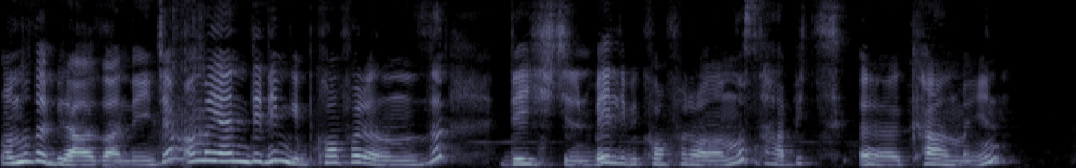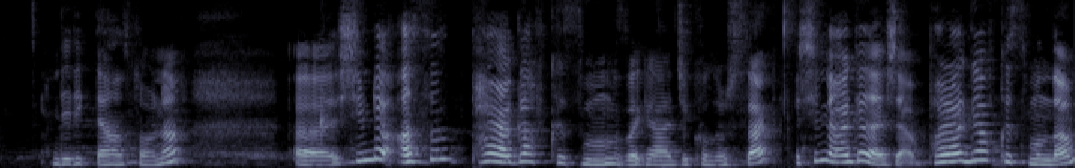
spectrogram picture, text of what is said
onu da birazdan değineceğim. Ama yani dediğim gibi konfor alanınızı değiştirin. Belli bir konfor alanına sabit e, kalmayın. Dedikten sonra şimdi asıl paragraf kısmımıza gelecek olursak. Şimdi arkadaşlar paragraf kısmında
